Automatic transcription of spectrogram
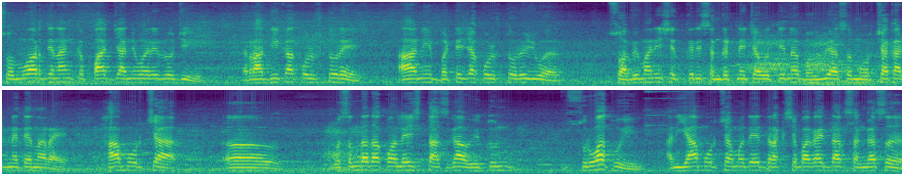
सोमवार दिनांक पाच जानेवारी रोजी राधिका कोल्ड स्टोरेज आणि बटेजा कोल्ड स्टोरेजवर स्वाभिमानी शेतकरी संघटनेच्या वतीनं भव्य असं मोर्चा काढण्यात येणार आहे. हा मोर्चा वसंतदादा कॉलेज तासगाव येथून सुरुवात होईल आणि या मोर्चामध्ये द्राक्ष बागायतदार संघासह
